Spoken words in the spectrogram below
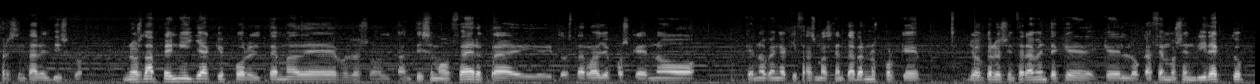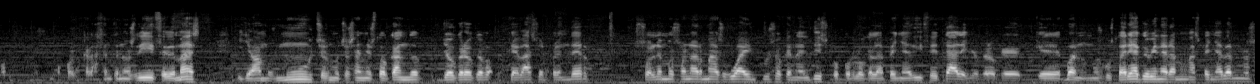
presentar el disco. Nos da penilla que por el tema de, pues eso, tantísima oferta y, todo este rollo, pues que no, que no venga quizás más gente a vernos porque yo creo sinceramente que, que lo que hacemos en directo, por, por, lo que la gente nos dice y demás, y llevamos muchos, muchos años tocando, yo creo que, que va a sorprender solemos sonar más guay incluso que en el disco, por lo que la peña dice y tal, y yo creo que, bueno, nos gustaría que viniera más peña a vernos,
